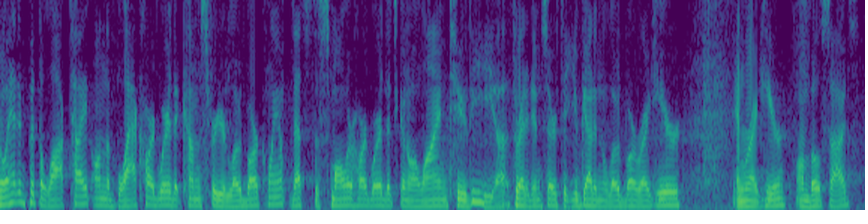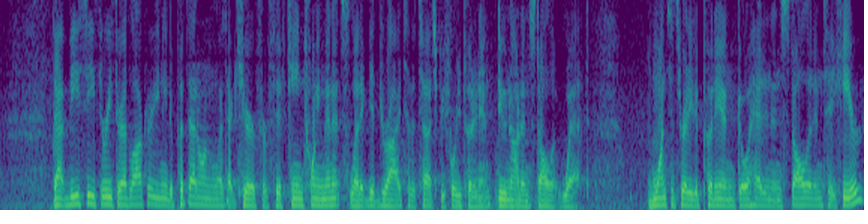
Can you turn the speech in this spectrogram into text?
Go ahead and put the Loctite on the black hardware that comes for your load bar clamp. That's the smaller hardware that's going to align to the uh, threaded insert that you've got in the load bar right here and right here on both sides. That VC3 thread locker, you need to put that on and let that cure for 15, 20 minutes. Let it get dry to the touch before you put it in. Do not install it wet. Once it's ready to put in, go ahead and install it into here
